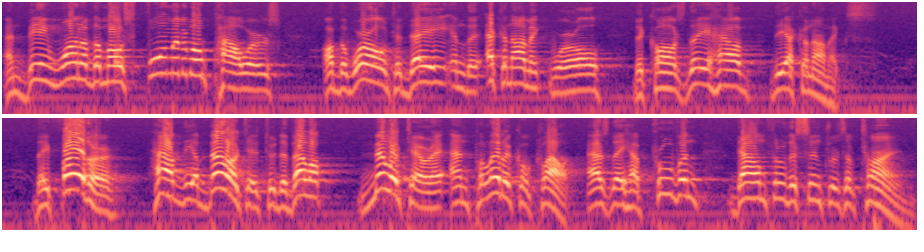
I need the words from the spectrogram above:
and being one of the most formidable powers of the world today in the economic world, because they have the economics. They further have the ability to develop military and political clout, as they have proven down through the centuries of time.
